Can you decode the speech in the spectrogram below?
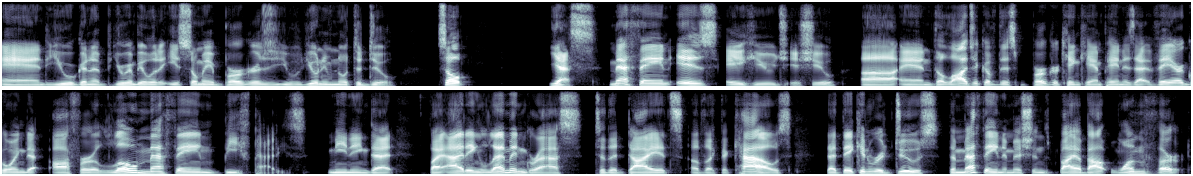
and you're gonna you're gonna be able to eat so many burgers you you don't even know what to do. So yes, methane is a huge issue. Uh, and the logic of this Burger King campaign is that they are going to offer low methane beef patties, meaning that by adding lemongrass to the diets of like the cows, that they can reduce the methane emissions by about one third.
